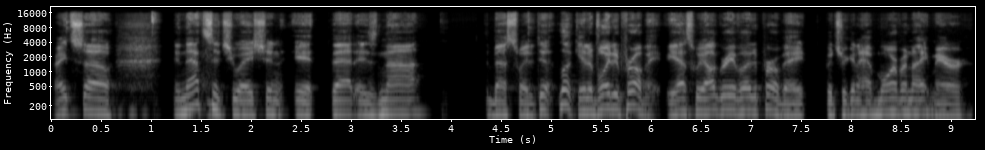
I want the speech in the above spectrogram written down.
Right. So in that situation, it, that is not the best way to do it. Look, it avoided probate. Yes, we all agree avoided probate, but you're going to have more of a nightmare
